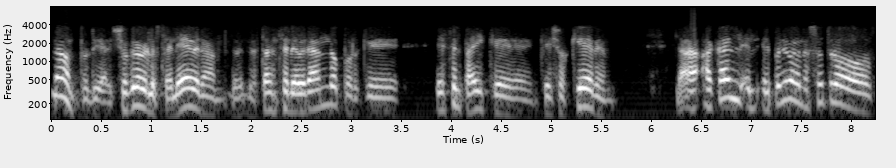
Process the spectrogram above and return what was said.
No, yo creo que lo celebran, lo, están celebrando porque es el país que, ellos quieren. Acá el, problema que nosotros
